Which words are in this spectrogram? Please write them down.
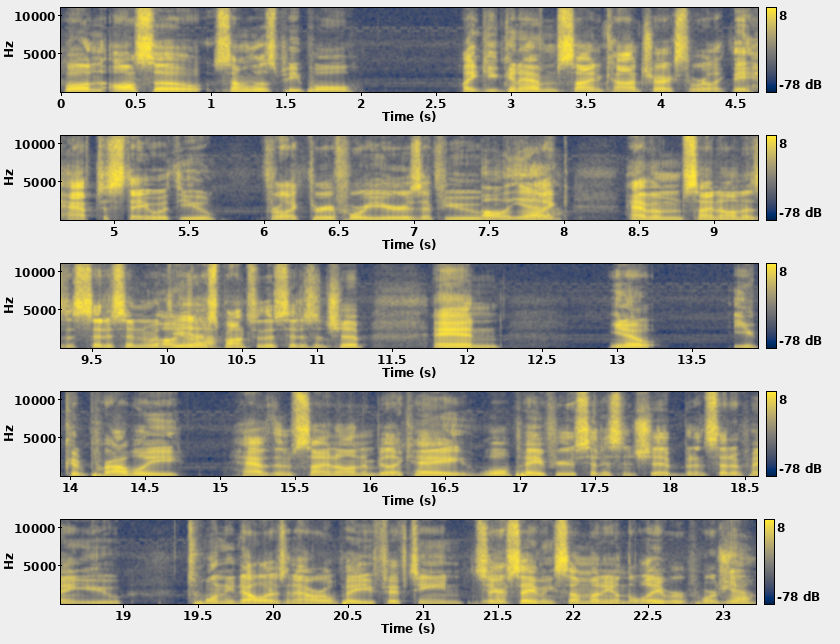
Well, and also some of those people, like you can have them sign contracts where like they have to stay with you for like three or four years if you Oh, yeah. like have them sign on as a citizen with Oh, you yeah. or sponsor their citizenship, and you know you could probably have them sign on and be like, hey, we'll pay for your citizenship, but instead of paying you twenty dollars an hour, we'll pay you fifteen. So Yeah. you're saving some money on the labor portion. Yeah.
